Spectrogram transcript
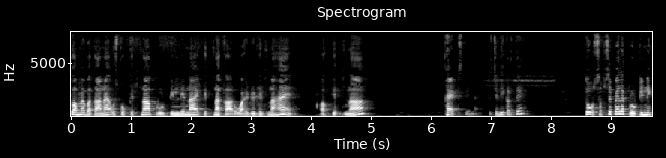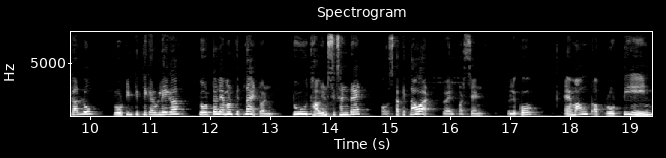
तो हमें बताना है उसको कितना प्रोटीन लेना है, कितना कार्बोहाइड्रेट लिखना है और कितना फैट्स लेना है। तो चलिए करते हैं। तो सबसे पहले प्रोटीन निकाल लो। प्रोटीन कितने कैलोरी लेगा? टोटल अमाउंट कितना है? टू थाउज़ेंड सिक्स हंड्रेड और उसका कितना हुआ? Twelve percent. तो लिखो amount of protein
